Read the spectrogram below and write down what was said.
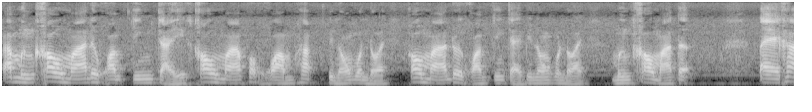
ถ้ามึงเข้ามาด้วยความจริงใจ เข้ามาเพราะความฮักพี่น้องบนดอย เข้ามาด้วยความจริงใจพี่น้องบนดอย มึงเข้ามาเถอะ แต่ถ้า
